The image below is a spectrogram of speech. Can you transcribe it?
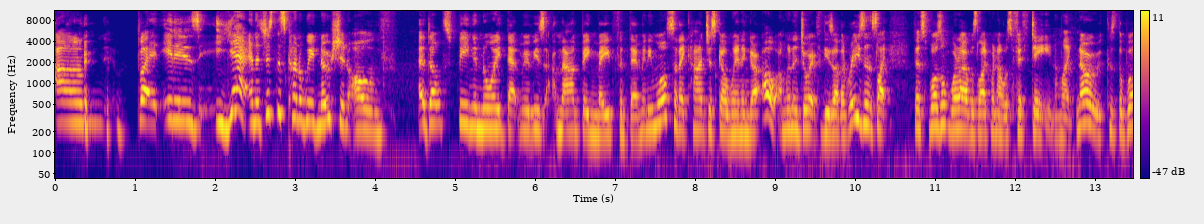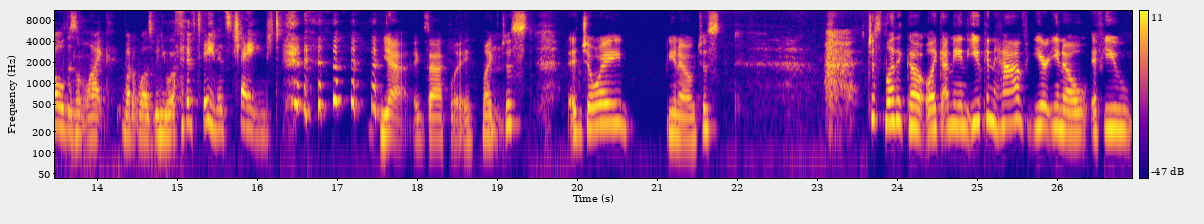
Um, but it is, yeah, and it's just this kind of weird notion of adults being annoyed that movies aren't being made for them anymore, so they can't just go in and go, "Oh, I'm going to enjoy it for these other reasons." Like this wasn't what I was like when I was 15. I'm like, no, because the world isn't like what it was when you were 15. It's changed. yeah, exactly. Like just enjoy, you know, just just let it go. Like I mean, you can have your, you know, if you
